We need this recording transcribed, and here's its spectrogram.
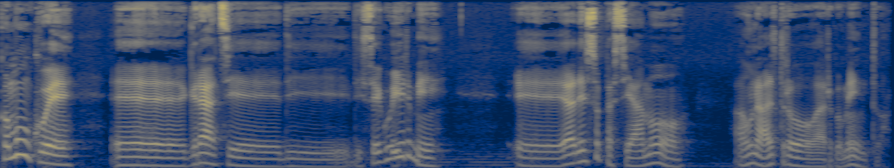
comunque eh, grazie di, di seguirmi e adesso passiamo a un altro argomento.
